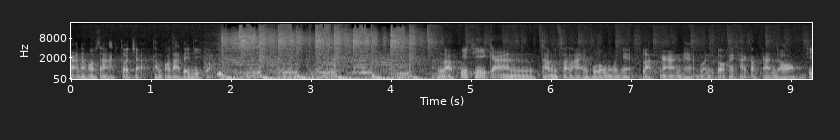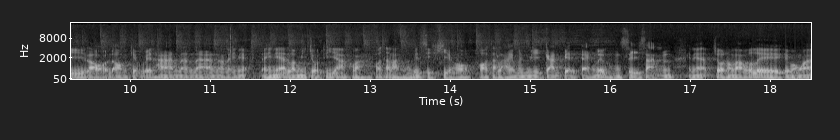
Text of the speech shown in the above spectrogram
การทำความสะอาดก็จะทำความสะอาดได้ดีกว่า สำหรับวิธีการทำสลายพวงองุ่นเนี่ยหลักงานเนี่ยมันก็คล้ายๆกับการดองที่เราดองเก็บไว้ทานนานๆอะไรเนี่ยแต่ทีเนี้ยเรามีโจทย์ที่ยากกว่าเพราะสลายมันเป็นสีเขียว พอสลายมันมีการเปลี่ยนแปลงเรื่องของสีสันทีเนี้ยโจทย์ของเราก็เลยมองว่า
